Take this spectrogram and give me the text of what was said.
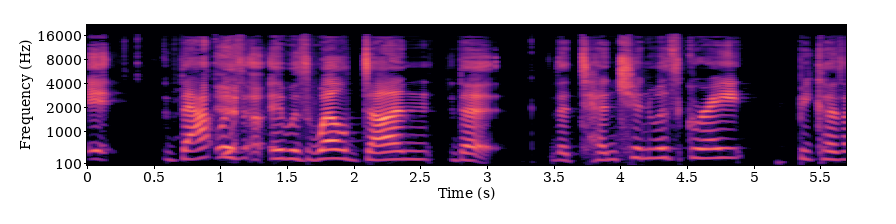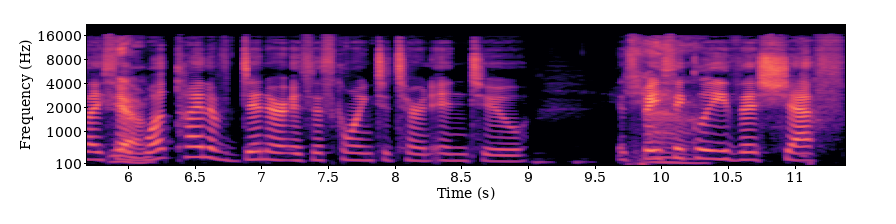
it that was uh, it was well done. the The tension was great because I said, yeah. "What kind of dinner is this going to turn into?" It's yeah. basically this chef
